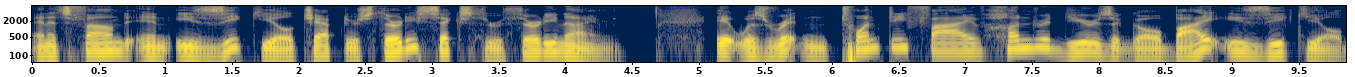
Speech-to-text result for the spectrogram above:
and it's found in Ezekiel chapters 36 through 39. It was written 2,500 years ago by Ezekiel,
